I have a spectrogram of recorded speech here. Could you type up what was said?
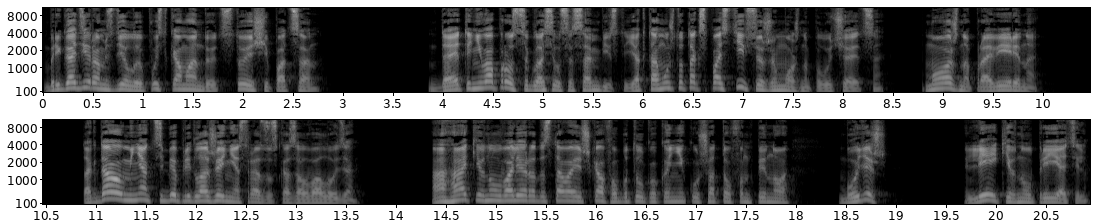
Бригадиром сделаю, пусть командует, стоящий пацан». «Да это не вопрос», — согласился самбист. «Я к тому, что так спасти все же можно, получается». «Можно, проверено». «Тогда у меня к тебе предложение сразу», — сказал Володя. «Ага», — кивнул Валера, доставая из шкафа бутылку коньяку «Шато Фонпино». «Будешь?» «Лей», — кивнул приятель.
